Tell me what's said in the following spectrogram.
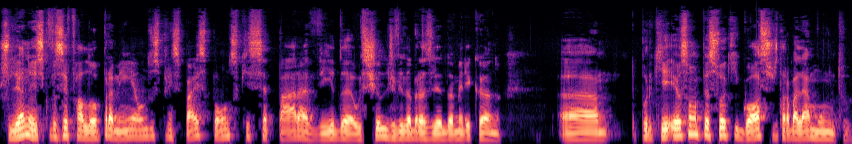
Juliano, isso que você falou para mim é um dos principais pontos que separa a vida, o estilo de vida brasileiro do americano. Uh, porque eu sou uma pessoa que gosta de trabalhar muito.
